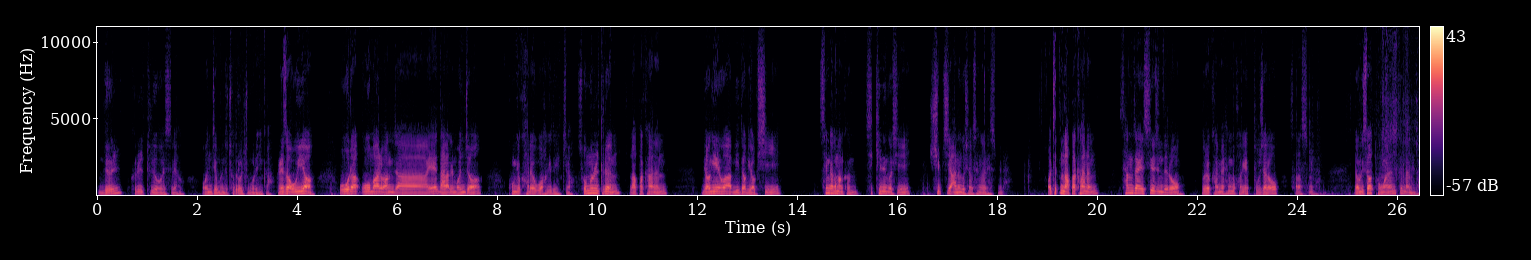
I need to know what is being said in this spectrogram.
늘 그를 두려워했어요. 언제 먼저 쳐들어올지 모르니까. 그래서 오히려 오라, 오말 왕자의 나라를 먼저 공격하려고 하기도 했죠. 소문을 들은 라파카는 명예와 미덕 역시 생각만큼 지키는 것이 쉽지 않은 것이라고 생각을 했습니다. 어쨌든 라파카는 상자에 쓰여진 대로 노력하며 행복하게 부자로 살았습니다. 여기서 동화는 끝납니다.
